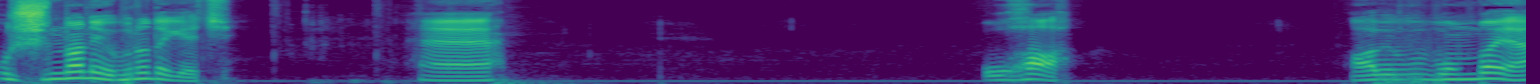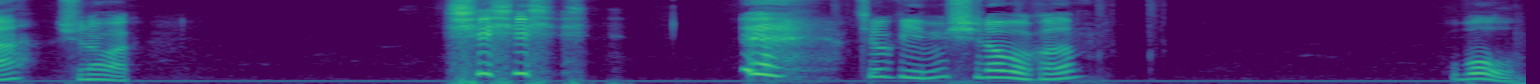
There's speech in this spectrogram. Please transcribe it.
Işınlanıyor. Bunu da geç. Ee, oha. Abi bu bomba ya. Şuna bak. Çok iyiymiş. Şuna bakalım. Wow.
